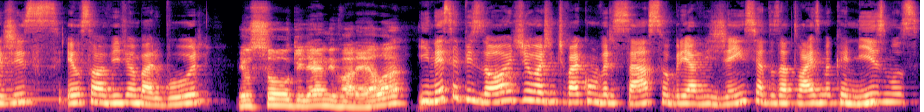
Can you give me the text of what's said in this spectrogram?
Todos. Eu sou a Vivian Barbur, Eu sou Guilherme Varela. E nesse episódio a gente vai conversar sobre a vigência dos atuais mecanismos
